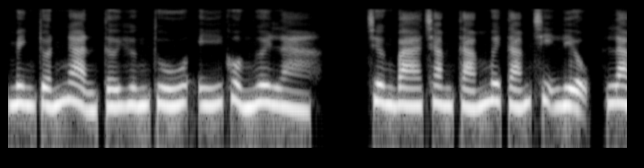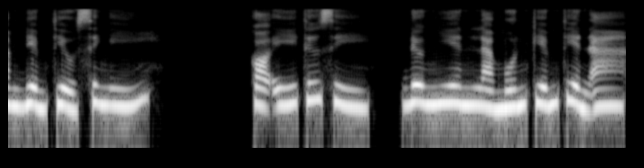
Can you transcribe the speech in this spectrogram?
Minh Tuấn ngạn tới hứng thú ý của ngươi là, chương 388 trị liệu, làm điểm tiểu sinh ý. Có ý thứ gì, đương nhiên là muốn kiếm tiền A.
